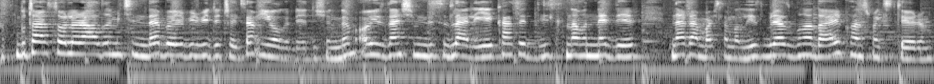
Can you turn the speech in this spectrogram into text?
Bu tarz sorular aldığım için de böyle bir video çeksem iyi olur diye düşündüm. O yüzden şimdi sizlerle YKS dil sınavı nedir? Nereden başlamalıyız? Biraz buna dair konuşmak istiyorum.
